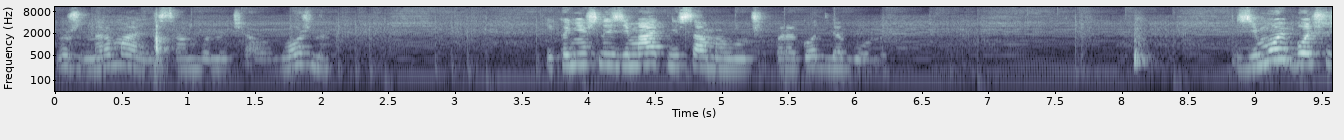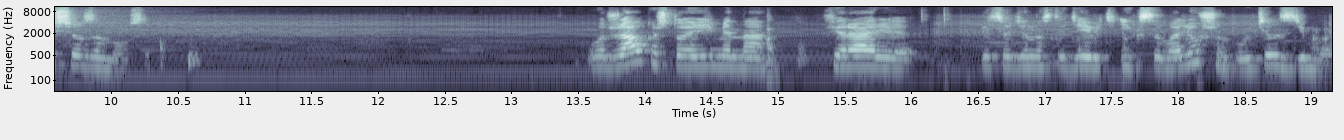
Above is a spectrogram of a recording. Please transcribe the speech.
Нужно нормально с самого начала. Можно? И, конечно, зима это не самый лучший пора для гонок. Зимой больше всего заносит. Вот жалко, что именно Ferrari 599X Evolution получил зимой.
